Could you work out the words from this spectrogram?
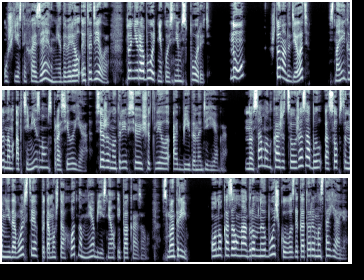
Уж если хозяин мне доверял это дело, то не работнику с ним спорить. «Ну, что надо делать?» С наигранным оптимизмом спросила я. Все же внутри все еще тлела обида на Диего. Но сам он, кажется, уже забыл о собственном недовольстве, потому что охотно мне объяснял и показывал. «Смотри». Он указал на огромную бочку, возле которой мы стояли.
